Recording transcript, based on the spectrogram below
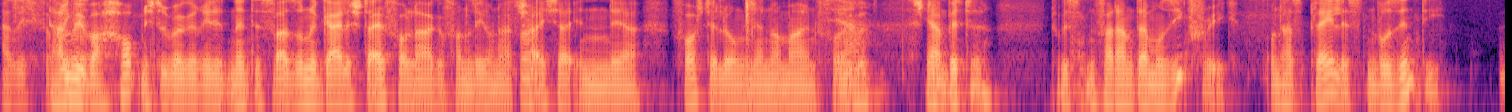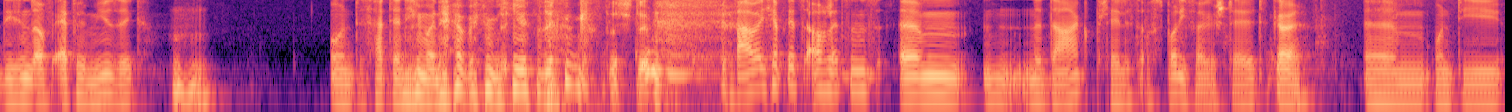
Also ich Da haben wir überhaupt nicht drüber geredet. Ne? Das war so eine geile Steilvorlage von Leonhard Scheicher in der Vorstellung in der normalen Folge. ja, stimmt. bitte. Du bist ein verdammter Musikfreak und hast Playlisten. Wo sind die? Die sind auf Apple Music. Mhm. Und es hat ja niemand Apple Music. Das stimmt. Aber ich habe jetzt auch letztens ähm, eine Dark-Playlist auf Spotify gestellt Geil. ähm, und die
